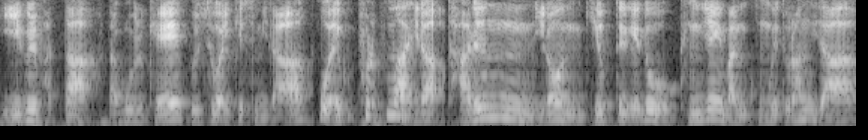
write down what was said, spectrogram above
이익을 봤다라고 이렇게 볼 수가 있겠습니다. 뭐 에코프로뿐만 아니라 다른 이런 기업들에게도 굉장히 많은 공매도를 합니다.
